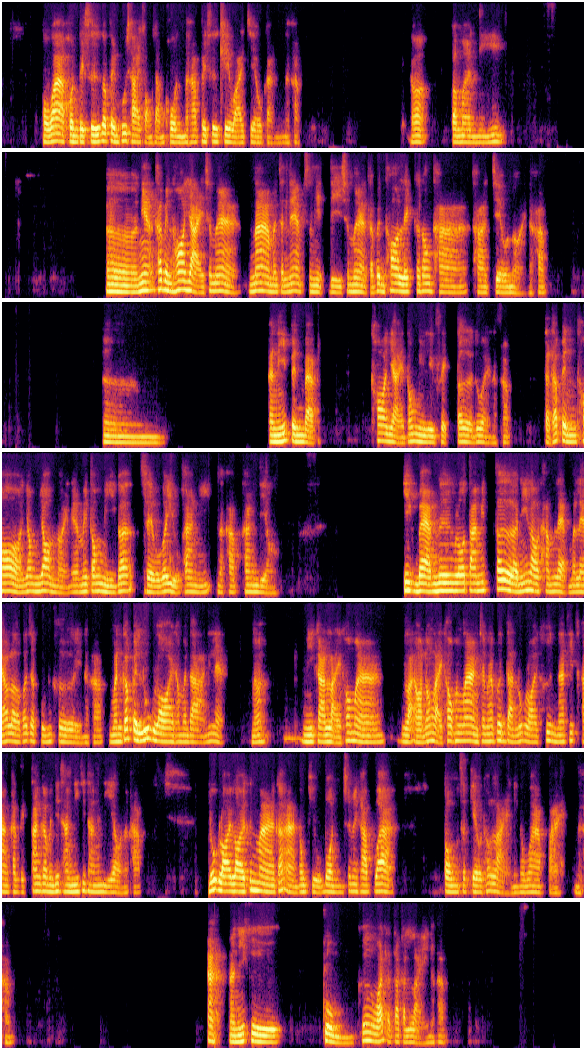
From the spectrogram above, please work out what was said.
เพราะว่าคนไปซื้อก็เป็นผู้ชายสองสามคนนะครับ ไปซื้อ KY เจลกันนะครับ ก็ประมาณนี้เอ่อเนี่ยถ้าเป็นท่อใหญ่ใช่ไหมหน้ามันจะแนบสนิทดีใช่ไหมแต่เป็นท่อเล็กก็ต้องทาทาเจลหน่อยนะครับเอออันนี้เป็นแบบท่อใหญ่ต้องมีรีเฟล e เตอร์ด้วยนะครับ แต่ถ้าเป็นท่อย่อมๆหน่อยเนี่ยไม่ต้องมีก็เซลล์ก็อยู่ข้างนี้นะครับ ข้างเดียว อีกแบบหนึ่งโรตามิเตอร์ อันนี้เราทำแลบมาแล้วเราก็จะคุ้นเคยนะครับ มันก็เป็นลูกลอยธรรมดานี่แหละเนาะมีการไหลเข้ามาไหลอ่อนต้องไหลเข้าข้างล่างใช่ไหมเพื่อดันลูกลอยขึ้นนะทิศทางการติดตั้งก็เป็นทิศทางนี้ทิศทางเดียวนะครับ ลูกลอยลอยขึ้นมาก็อ่านตรงผิวบนใช่ไหมครับว่า ตรงสเกลเท่าไหร่นี่ก็ว่าไปนะครับอะอันนี้คือกลุ่มเครื่องวัดอัตราการไหลนะครับ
